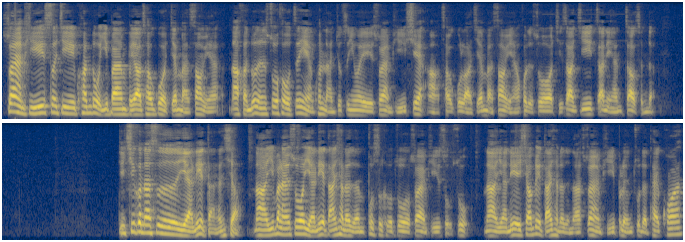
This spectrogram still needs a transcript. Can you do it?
双眼皮设计宽度一般不要超过睑板上缘，那很多人术后睁眼困难就是因为双眼皮线啊超过了睑板上缘，或者说提上肌粘连造成的。第七个呢是眼裂胆小，那一般来说眼裂胆小的人不适合做双眼皮手术。那眼裂相对胆小的人呢，双眼皮不能做的太宽。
